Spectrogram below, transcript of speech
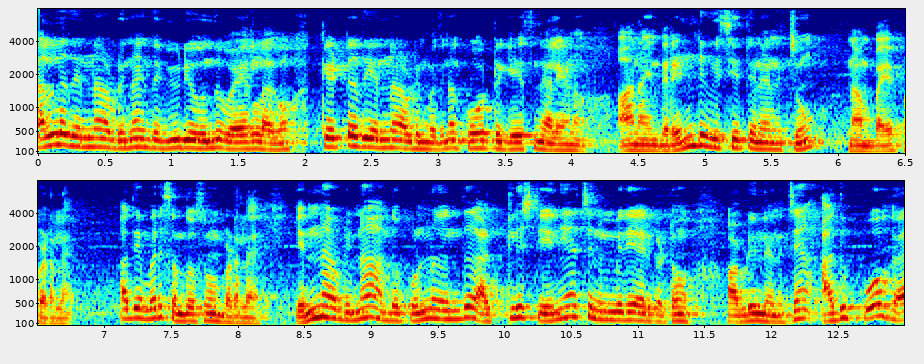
நல்லது என்ன அப்படின்னா இந்த வீடியோ வந்து வைரல் ஆகும். கெட்டது என்ன அப்படின்னு பார்த்தீங்கன்னா கோர்ட்டு கேஸ்னு அலையணும். ஆனால் இந்த ரெண்டு விஷயத்தை நினச்சும் நான் பயப்படலை. அதே மாதிரி சந்தோஷமும் படலை. என்ன அப்படின்னா அந்த பொண்ணு வந்து அட்லீஸ்ட் என்னையாச்சும் நிம்மதியாக இருக்கட்டும் அப்படின்னு நினச்சேன். அது போக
